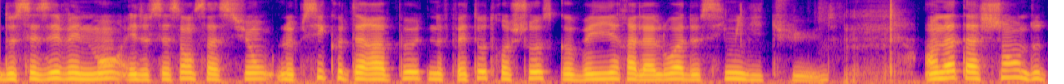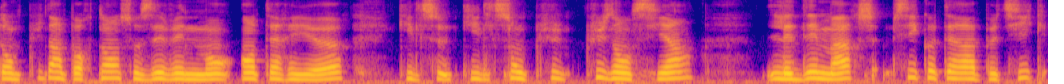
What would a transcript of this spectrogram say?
de ces événements et de ces sensations, le psychothérapeute ne fait autre chose qu'obéir à la loi de similitude. En attachant d'autant plus d'importance aux événements antérieurs qu'ils sont plus, anciens, les démarches psychothérapeutiques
